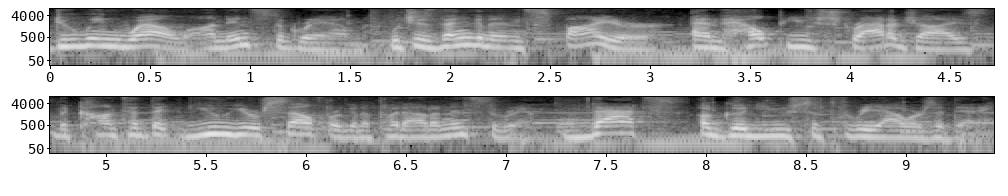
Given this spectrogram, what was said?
doing well on Instagram, which is then gonna inspire and help you strategize the content that you yourself are gonna put out on Instagram. That's a good use of three hours a day.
